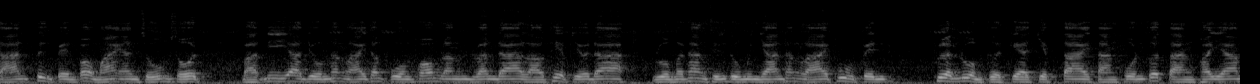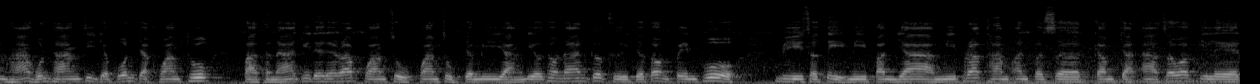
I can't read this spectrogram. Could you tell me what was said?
สาร ซึ่งเป็นเป้าหมายอันสูงสุดบาดนี้ญาติโยมทั้งหลายทั้งปวงพร้อมรังบรรดาเหล่าเทพเทวดารวมกระทั่งถึงดวงวิญญาณทั้งหลายผู้เป็น เพื่อนร่วมเกิดแก่เจ็บตายต่างคนก็ต่างพยายามหาหนทางที่จะพ้นจากความทุกข์ปรารถนาที่ได้ได้รับความสุขความสุขจะมีอย่างเดียวเท่านั้นก็คือจะต้องเป็นผู้มีสติมีปัญญา มีพระธรรมอันประเสริฐกำจัดอาสวะกิเลส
